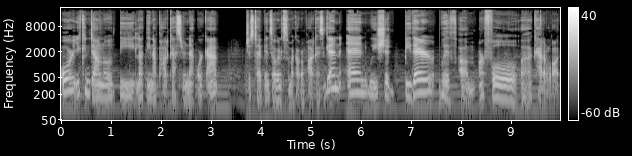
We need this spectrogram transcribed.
Or you can download the Latina Podcaster Network app just type in Surveillance Macabro podcast again, and we should be there with um, our full uh, catalog.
